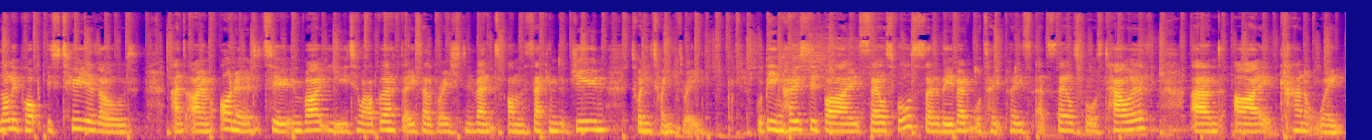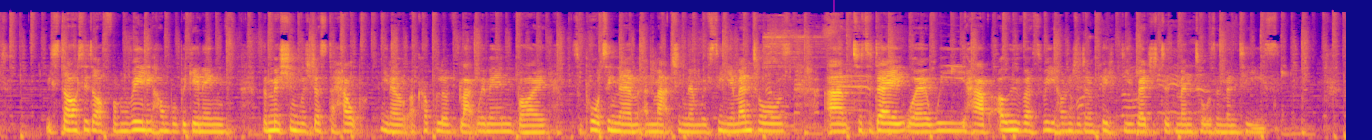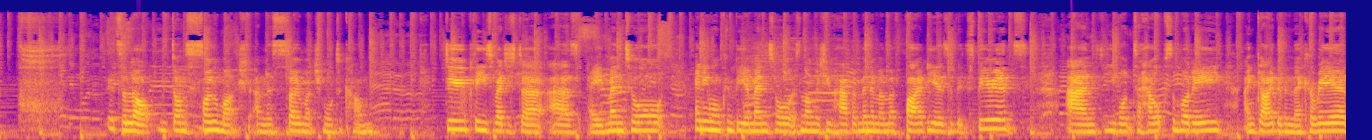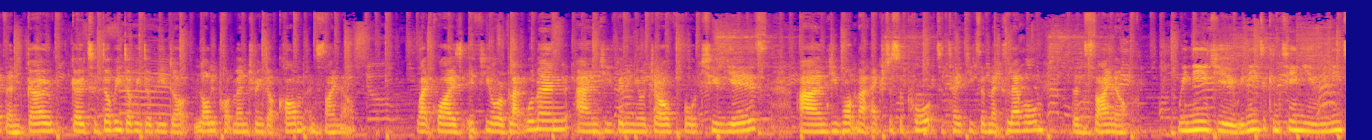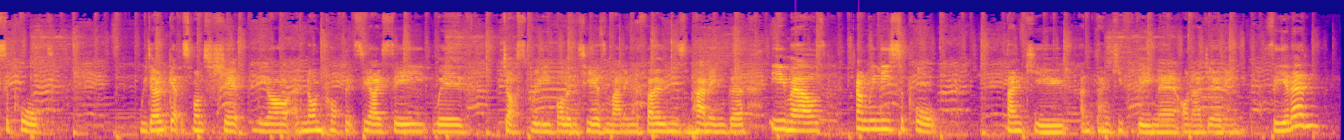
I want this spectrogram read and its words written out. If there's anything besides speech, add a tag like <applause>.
Lollipop is two years old and I am honoured to invite you to our birthday celebration event on the 2nd of June 2023. We're being hosted by Salesforce, so the event will take place at Salesforce Towers and I cannot wait. We started off from really humble beginnings. The mission was just to help, you know, a couple of black women by supporting them and matching them with senior mentors um, to today where we have over 350 registered mentors and mentees. <sighs> It's a lot. We've done so much and there's so much more to come. Do please register as a mentor. Anyone can be a mentor as long as you have a minimum of five years of experience and you want to help somebody and guide them in their career, then go go to www.lollipopmentoring.com and sign up. Likewise, if you're a black woman and you've been in your job for two years and you want that extra support to take you to the next level, then sign up. We need you, we need to continue, we need support. We don't get the sponsorship. We are a non-profit CIC with just really volunteers manning the phones, manning the emails, and we need support. Thank you, and thank you for being there on our journey. See you then.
